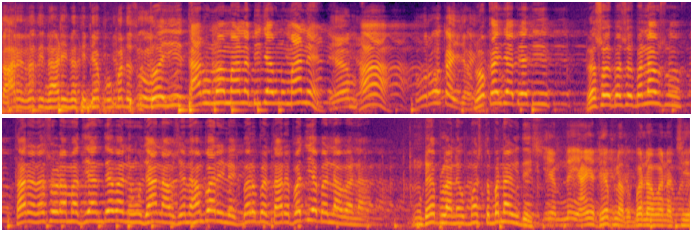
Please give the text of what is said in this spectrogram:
તારે નથી નાડી નથી નેપું મને શું? તો એ તારું ન માને બીજાનું માને. એમ? હા. તું રોકાઈ જા રોકાઈ જા બે દી. રસોઈ બસોઈ બનાવશું. તારે રસોડામાં ધ્યાન દેવાની હું જાન આવશે એને સંભાળી લઈશ. બરોબર તારે ભજીયા બનાવવાના. હું ઢેફલા ને એવું મસ્ત બનાવી દઈશ. એમ નહીં અહીંયા ઢેફલા તો બનાવવાના છે.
